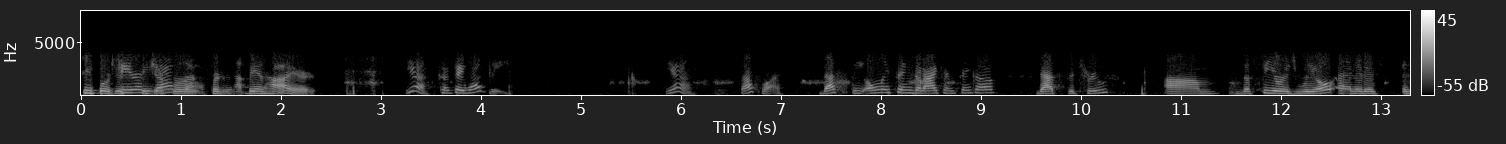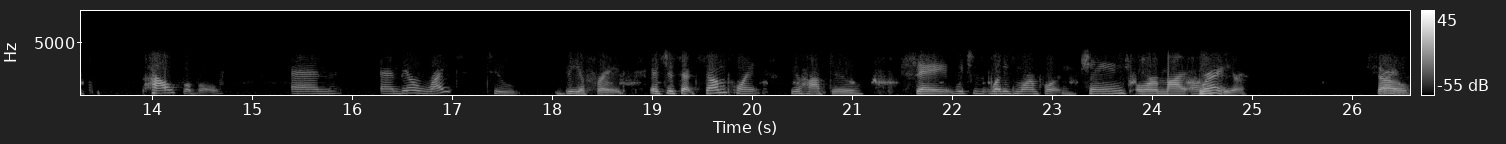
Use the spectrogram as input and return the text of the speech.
People are just Fear fear for loss. for not being hired. Yeah, because they won't be. Yeah, that's why. That's the only thing that I can think of. That's the truth. Um, the fear is real and it is it's palpable, and and they're right to be afraid. It's just at some point you have to say which is what is more important, change or my own Right. fear. So, Right.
